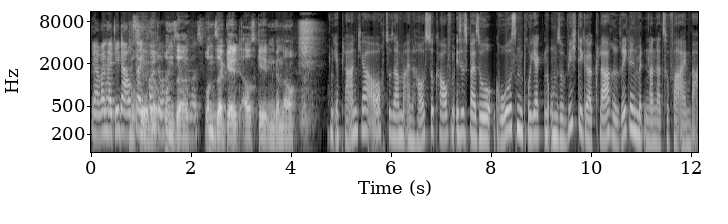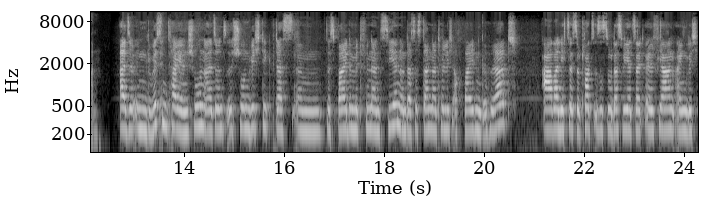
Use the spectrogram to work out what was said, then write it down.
Ja, weil halt jeder auch sein Konto hat. Unser, unser Geld ausgeben, genau. Ihr plant ja auch zusammen ein Haus zu kaufen. Ist es bei so großen Projekten umso wichtiger, klare Regeln miteinander zu vereinbaren? Also in gewissen Teilen schon. Also uns ist schon wichtig, dass ähm, das beide mitfinanzieren und dass es dann natürlich auch beiden gehört. Aber nichtsdestotrotz ist es so, dass wir jetzt seit elf Jahren eigentlich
